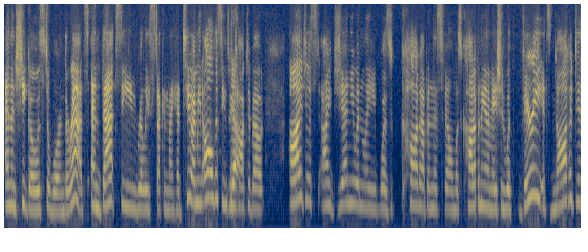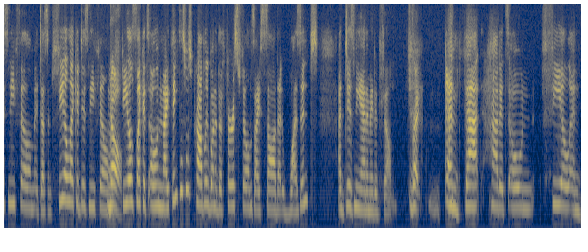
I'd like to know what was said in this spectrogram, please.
and then she goes to warn the rats and that scene really stuck in my head too i mean all the scenes we Yeah. talked about I just, I genuinely was caught up in this film, was caught up in the animation with very, it's not a Disney film. It doesn't feel like a Disney film. No. It feels like its own. And I think this was probably one of the first films I saw that wasn't a Disney animated film. right. And that had its own feel and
